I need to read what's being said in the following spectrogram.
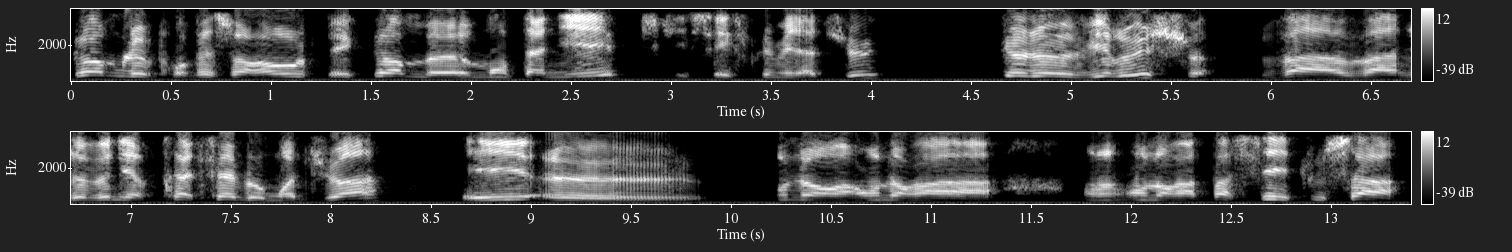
comme le professeur Raoult et comme euh, Montagnier, puisqu'il s'est exprimé là-dessus, que le virus va, va devenir très faible au mois de juin et on aura, on aura, on aura passé tout ça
